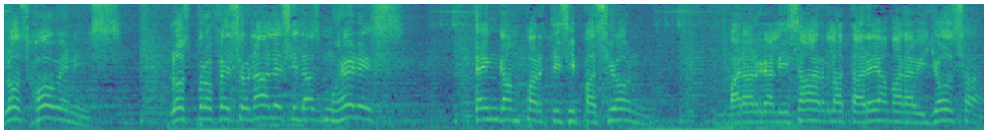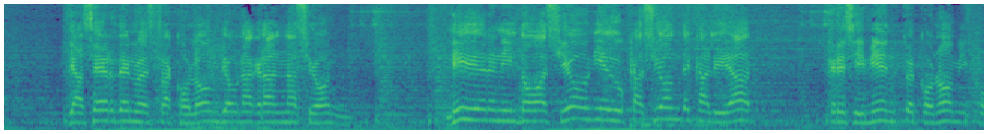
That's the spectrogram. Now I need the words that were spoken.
los jóvenes, los profesionales y las mujeres tengan participación para realizar la tarea maravillosa de hacer de nuestra Colombia una gran nación, líder en innovación y educación de calidad, crecimiento económico,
